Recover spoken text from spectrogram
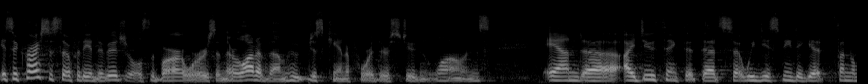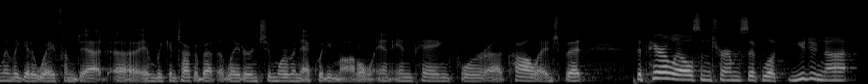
It's a crisis, though, for the individuals, the borrowers, and there are a lot of them who just can't afford their student loans. And uh, I do think that that's, uh, we just need to get, fundamentally get away from debt. Uh, and we can talk about that later into more of an equity model in, in paying for uh, college. But the parallels in terms of, look, you do not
